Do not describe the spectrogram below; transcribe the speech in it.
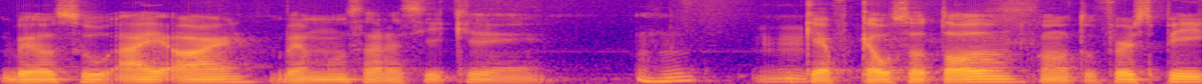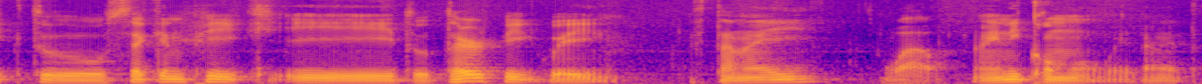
Veo su IR. Vemos ahora sí que, Mm. que causó todo. Cuando tu first pick, tu second pick y tu third pick, güey, están ahí. Wow. No hay ni cómo, güey, la neta.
